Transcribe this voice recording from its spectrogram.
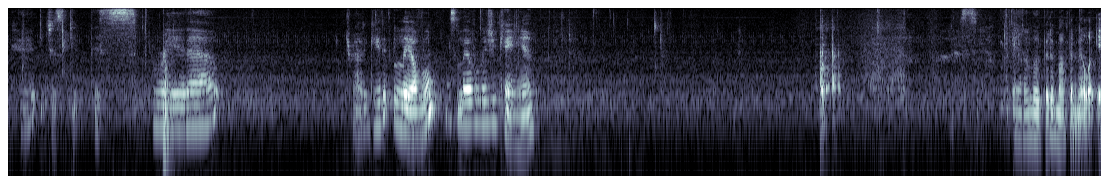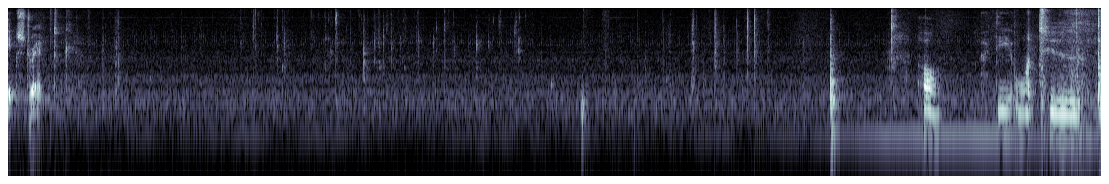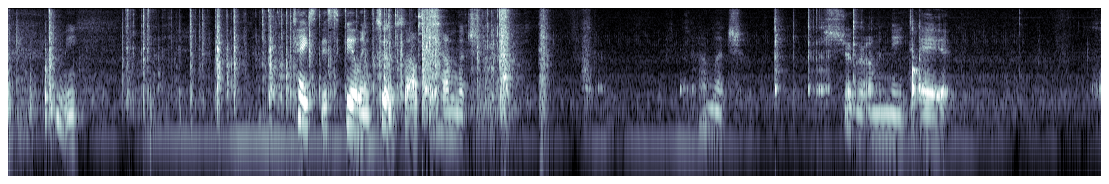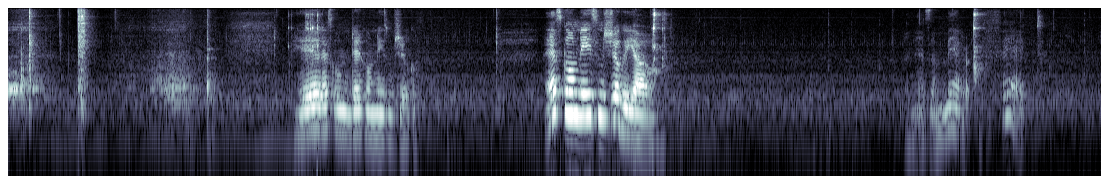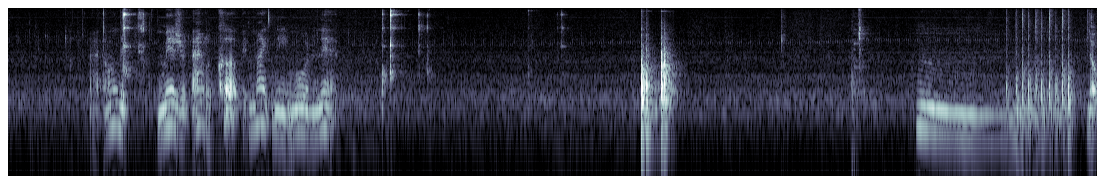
Okay, just get this spread out. Try to get it level, as level as you can. Let's see. Add a little bit of my vanilla extract. Oh, I did want to, let me taste this filling too, so I'll see how much, how much sugar I'm gonna need to add. Yeah, that's gonna that's gonna need some sugar. That's gonna need some sugar, y'all. And as a matter of fact, I only measured out a cup. It might need more than that. Hmm. No.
